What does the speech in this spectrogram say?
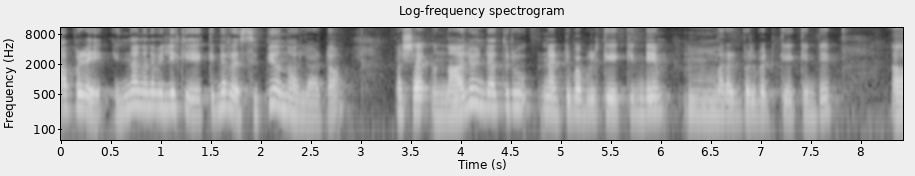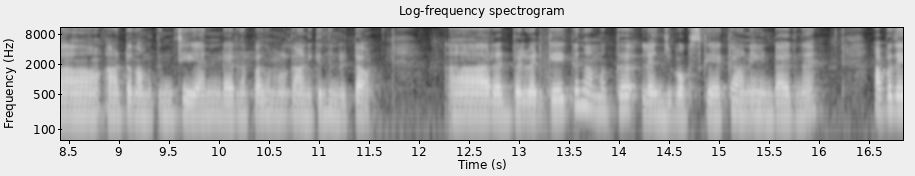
അപ്പോഴേ ഇന്നങ്ങനെ വലിയ കേക്കിന്റെ റെസിപ്പി ഒന്നും അല്ല കേട്ടോ. പക്ഷേ എന്നാലും എന്റെ അകത്തൊരു നട്ടി ബബിൾ കേക്കിന്റെയും റെഡ് വെൽവെറ്റ് കേക്കിന്റെയും ആട്ടോ നമുക്ക് ചെയ്യാനുണ്ടായിരുന്നു അപ്പോൾ നമ്മൾ കാണിക്കുന്നുണ്ട് കേട്ടോ. റെഡ് വെൽവെറ്റ് കേക്ക് നമുക്ക് ലഞ്ച് ബോക്സ് കേക്കാണ് ഉണ്ടായിരുന്നത് അപ്പോൾ അതെ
